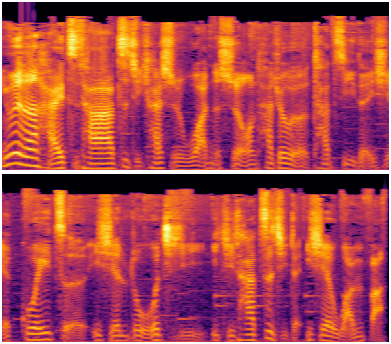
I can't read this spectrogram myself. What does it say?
因为呢，孩子他自己开始玩的时候，他就有他自己的一些规则、一些逻辑，以及他自己的一些玩法。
